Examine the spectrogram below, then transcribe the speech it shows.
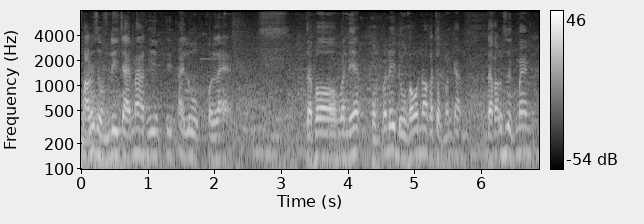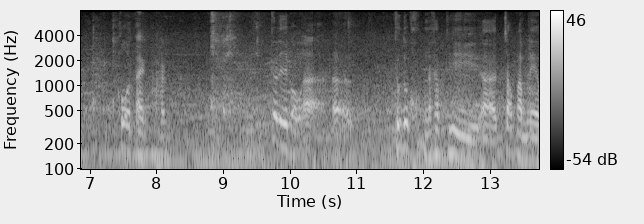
ความรู้สึกผมดีใจมากที่ที่ได้ลูกคนแรก แต่พอวันนี้ผมก็ได้ดูเขานอกกระจกเหมือนกัน แต่ความรู้สึกแม่งโคตรแตกต่างก็เลยบอกว่าทุกๆคนนะครับที่ชอบความเร็ว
